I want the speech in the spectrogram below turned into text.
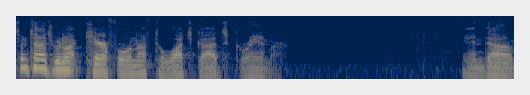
sometimes we're not careful enough to watch God's grammar. And, um,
